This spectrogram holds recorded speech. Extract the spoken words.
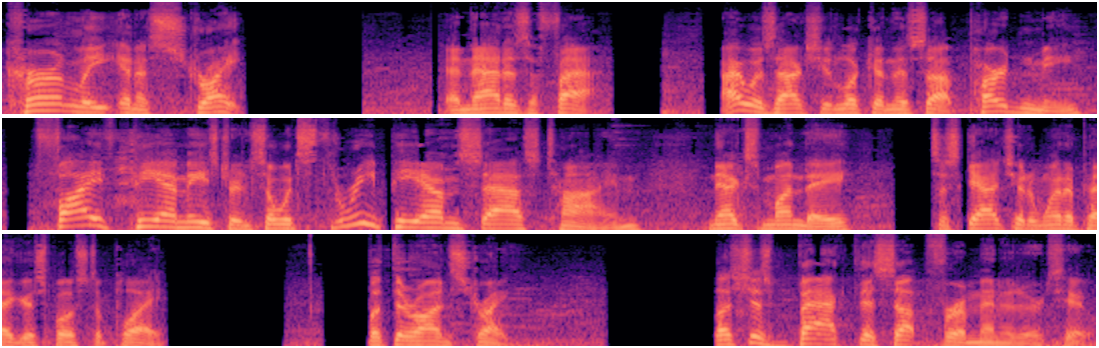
currently in a strike, and that is a fact. I was actually looking this up. Pardon me. 5 p.m. Eastern, so it's 3 p.m. SAS time next Monday. Saskatchewan and Winnipeg are supposed to play, but they're on strike. Let's just back this up for a minute or two.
